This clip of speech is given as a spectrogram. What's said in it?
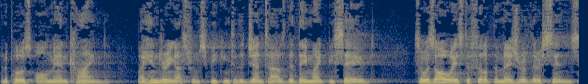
and opposed all mankind by hindering us from speaking to the Gentiles that they might be saved, so as always to fill up the measure of their sins.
